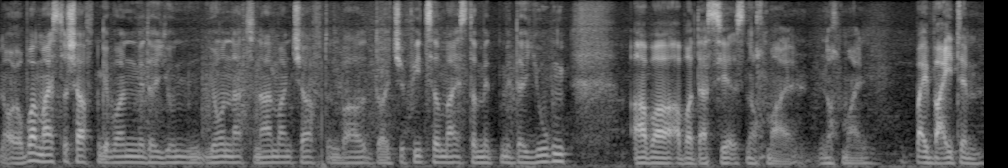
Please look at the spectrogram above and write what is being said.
Europameisterschaften gewonnen mit der Junioren-Nationalmannschaft und war deutsche Vizemeister mit, mit der Jugend. Aber, aber das hier ist nochmal noch mal bei weitem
